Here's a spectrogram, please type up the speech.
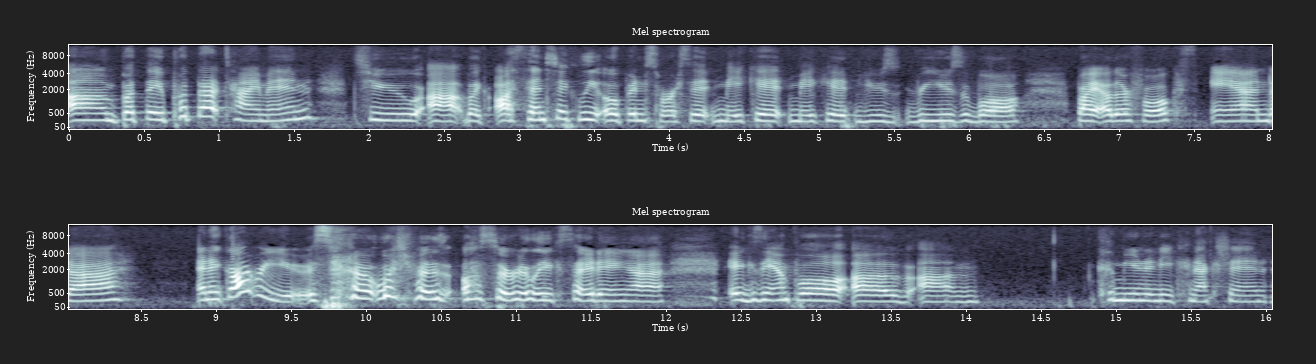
Um, but they put that time in to uh, like authentically open source it, make it, make it use, reusable by other folks. And, uh, and it got reused, which was also a really exciting uh, example of um, community connection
